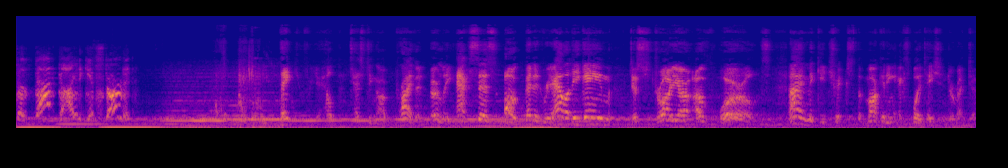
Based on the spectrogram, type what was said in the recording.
Like you to that guy to get started. Thank you for your help in testing our private early access augmented reality game, Destroyer of Worlds. I'm Mickey Trix, the marketing exploitation director.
